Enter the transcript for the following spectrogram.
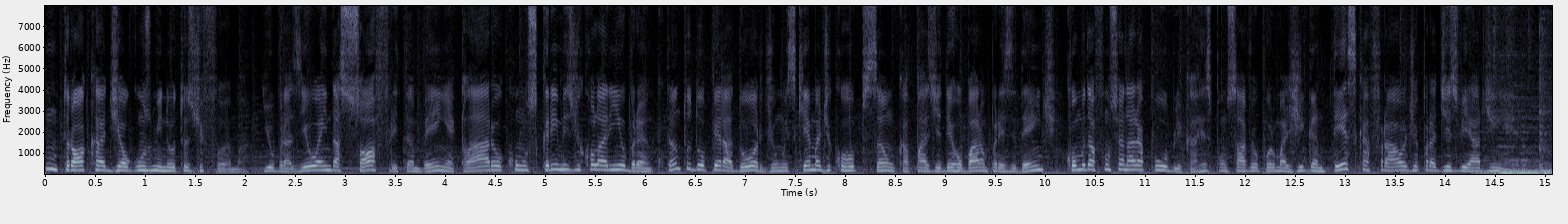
em troca de alguns minutos de fama. E o Brasil ainda sofre também, é claro, com os crimes de colarinho branco, tanto do operador de um esquema de corrupção capaz de derrubar um presidente, como da funcionária pública responsável por uma gigantesca fraude para desviar dinheiro.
